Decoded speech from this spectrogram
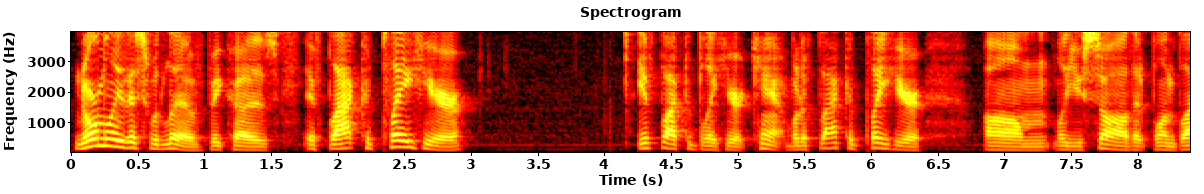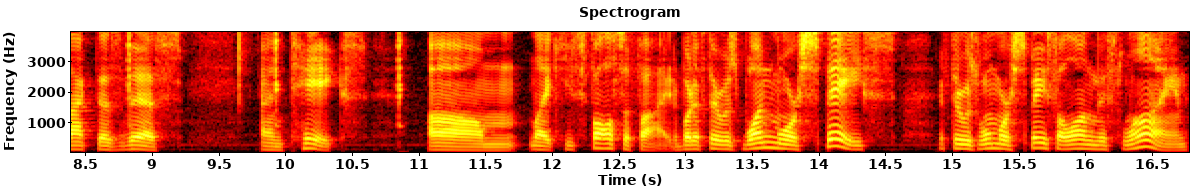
Normally this would live because if black could play here, if black could play here, it can't. But if black could play here, um, well, you saw that when black does this and takes, um, like he's falsified. But if there was one more space, if there was one more space along this line,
